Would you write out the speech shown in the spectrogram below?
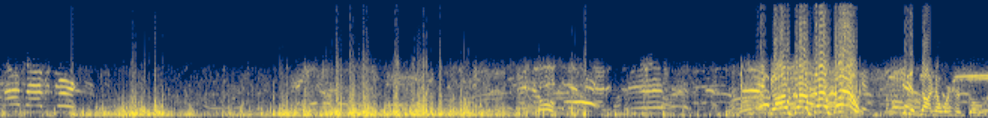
Come on, Lavender. Go, go, go, go! She does not know where her goal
